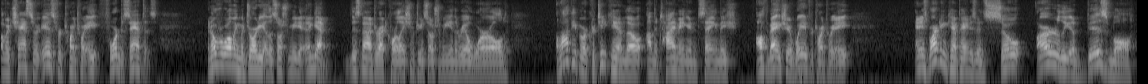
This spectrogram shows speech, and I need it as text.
of a chance there is for 2028 for DeSantis. An overwhelming majority of the social media, and again, this is not a direct correlation between social media and the real world. A lot of people are critiquing him though on the timing and saying they sh- off the bat he should have waited for 2028. And his marketing campaign has been so utterly abysmal.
